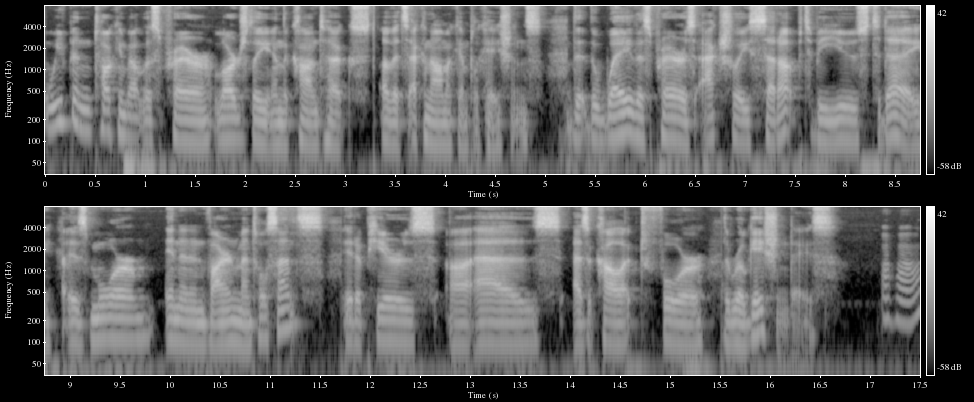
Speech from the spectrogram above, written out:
We've been talking about this prayer largely in the context of its economic implications. The, the way this prayer is actually set up to be used today is more in an environmental sense. It appears uh, as as a collect for the rogation days. Mm-hmm.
